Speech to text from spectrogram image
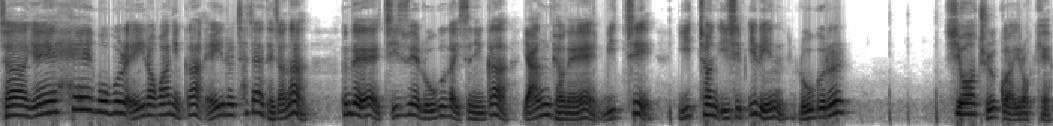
자, 얘 해곱을 A라고 하니까 A를 찾아야 되잖아. 근데 지수에 로그가 있으니까 양변에 밑이 2021인 로그를 씌워 줄 거야, 이렇게.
